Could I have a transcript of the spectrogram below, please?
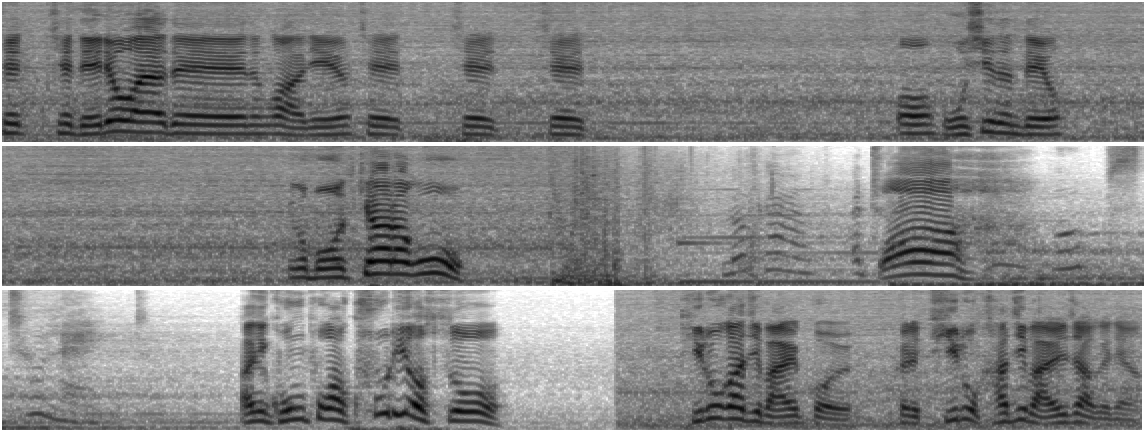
쟤, 쟤 내려와야 되는 거 아니에요? 쟤, 쟤, 쟤 어, 오시는데요? 이거 뭐 어떻게 하라고? 와. 아니 공포가 쿨이었어 뒤로 가지 말걸 그래 뒤로 가지 말자 그냥!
